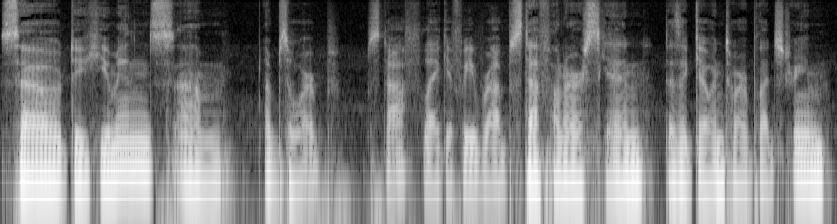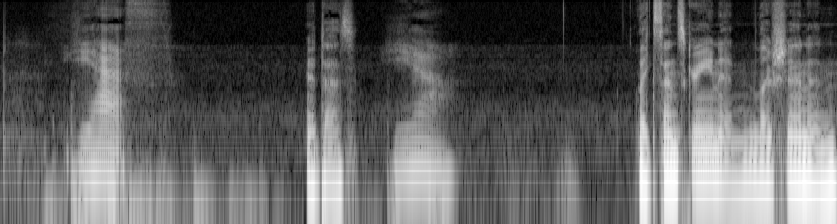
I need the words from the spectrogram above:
so? Do humans um absorb stuff? Like if we rub stuff on our skin, does it go into our bloodstream? Yes. It does. Yeah. Like sunscreen and lotion and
